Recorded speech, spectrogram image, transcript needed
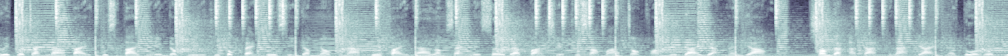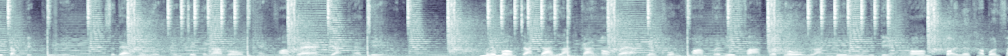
ด้วยกระจังหน้าไตคู่สไตล์ BMW ที่ตกแต่งด้วยสีดำเงาขนาดด้วยไฟหน้าลำแสงเลเซอร์แบบบางเฉียบที่สามารถเจาะความมืดได้อย่างแม่นยำช่องดักอากาศขนาดใหญ่และตัวรถที่ต่ำติดพื้น แสดงให้เห็นถึงเจตนารมณ์แห่งความแรงอย่างแท้จริง เมื่อมองจากด้านหลังการออกแบบยังคงความประณีตฝากระโปรงหลังดูมีมิติพร้อมสปอยเลอร์คาร์บอนไฟ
